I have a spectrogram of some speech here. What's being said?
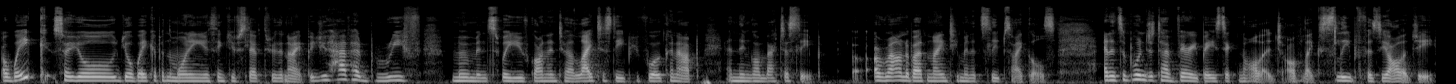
awake so you'll you'll wake up in the morning you think you've slept through the night but you have had brief moments where you've gone into a lighter sleep you've woken up and then gone back to sleep around about 90 minute sleep cycles. And it's important just to have very basic knowledge of like sleep physiology.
